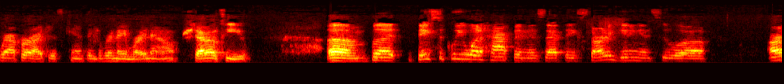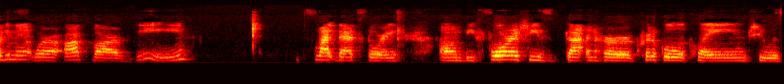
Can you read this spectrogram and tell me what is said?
rapper. I just can't think of her name right now. Shout out to you. Um, but basically, what happened is that they started getting into a argument where Akbar V, slight backstory, um, before she's gotten her critical acclaim, she was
